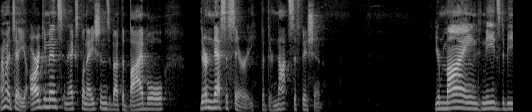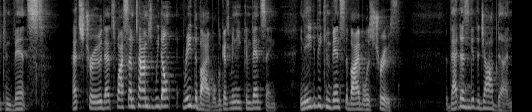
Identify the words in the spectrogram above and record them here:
I'm going to tell you, arguments and explanations about the Bible, they're necessary, but they're not sufficient. Your mind needs to be convinced. That's true. That's why sometimes we don't read the Bible because we need convincing. You need to be convinced the Bible is truth. But that doesn't get the job done.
